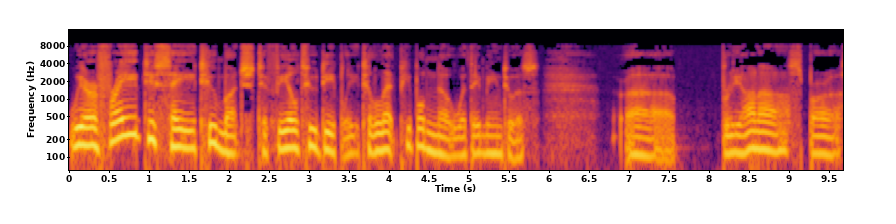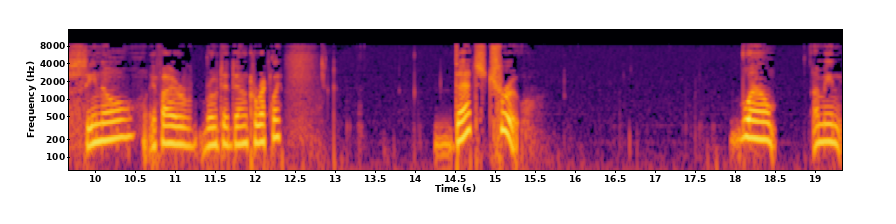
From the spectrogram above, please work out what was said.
We are afraid to say too much, to feel too deeply, to let people know what they mean to us. Uh, Brianna Sparacino, if I wrote that down correctly. That's true. Well, I mean,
